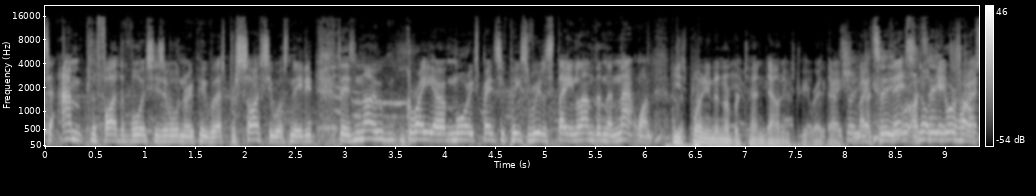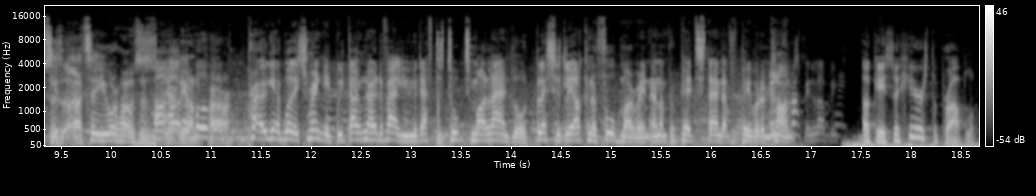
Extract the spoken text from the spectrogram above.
to amplify the voices of ordinary people. That's precisely what's needed. There's no greater, more expensive piece of real estate in London than that one. He's pointing to number 10 Downing Street right there. I'd say, your, I'd say your house is. I'd say your house is uh, nearly uh, well, on par. yeah, well, it's rented. We don't know the value. You'd have to talk to my landlord. Blessedly, I can afford my rent, and I'm prepared to stand up for people that can't. Okay, so here's the problem.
